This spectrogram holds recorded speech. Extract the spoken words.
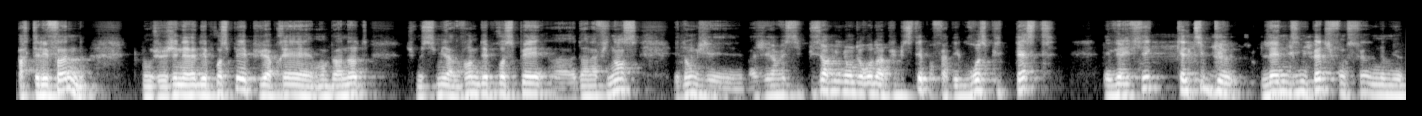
par téléphone. Donc, je générais des prospects. Puis après mon burn-out, je me suis mis à vendre des prospects dans la finance. Et donc, bah, j'ai investi plusieurs millions d'euros dans la publicité pour faire des gros split tests et vérifier quel type de landing page fonctionne le mieux.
